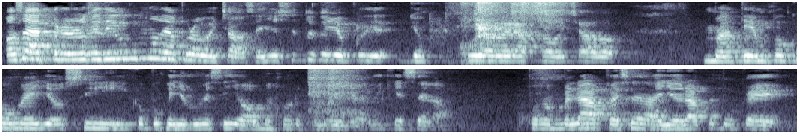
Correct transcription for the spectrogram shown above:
o sea, pero lo que digo como de aprovechar, o sea, yo siento que yo pude, yo pude haber aprovechado más tiempo con ellos y como que yo me hubiese llevado mejor con ellos, y que será. Porque en verdad, a esa edad yo era como que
